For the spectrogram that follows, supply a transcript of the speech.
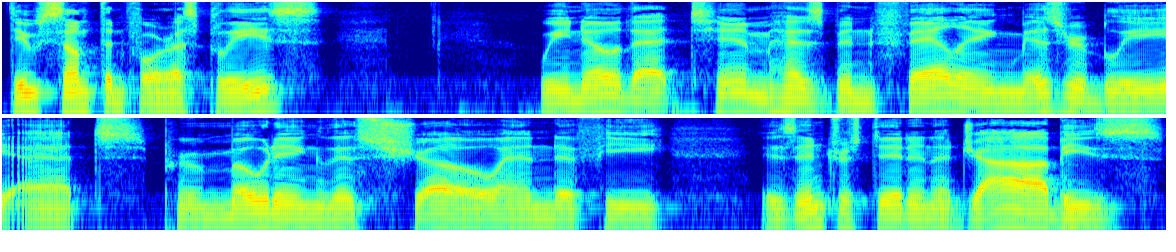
Do something for us, please. We know that Tim has been failing miserably at promoting this show, and if he is interested in a job, he's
